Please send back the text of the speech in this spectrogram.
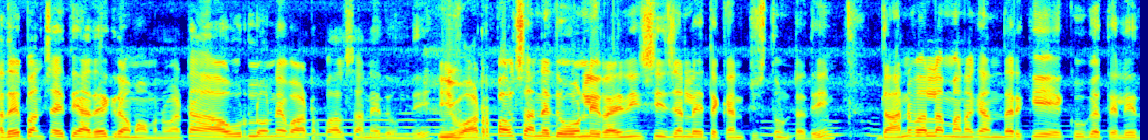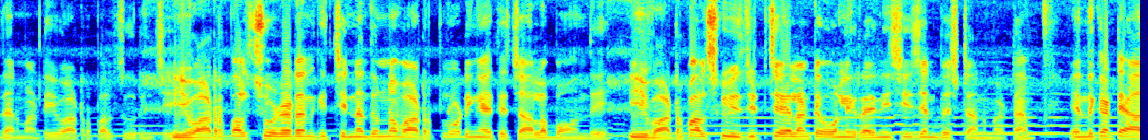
అదే పంచాయతీ అదే గ్రామం అనమాట ఆ ఊర్లోనే వాటర్ ఫాల్స్ అనేది ఉంది. ఈ వాటర్ ఫాల్స్ అనేది ఓన్లీ రైనింగ్ సీజన్లో అయితే కనిపిస్తుంటది. దానివల్ల మనకి అందరికీ ఎక్కువగా తెలియదు అనమాట ఈ వాటర్ ఫాల్స్ గురించి. ఈ వాటర్ ఫాల్స్ చూడడానికి చిన్నది ఉన్న వాటర్ ఫ్లోడింగ్ అయితే చాలా బాగుంది. ఈ వాటర్ ఫాల్స్కి విజిట్ చేయాలంటే ఓన్లీ రైనింగ్ సీజన్ బెస్ట్ అనమాట ఎందుకంటే ఆ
